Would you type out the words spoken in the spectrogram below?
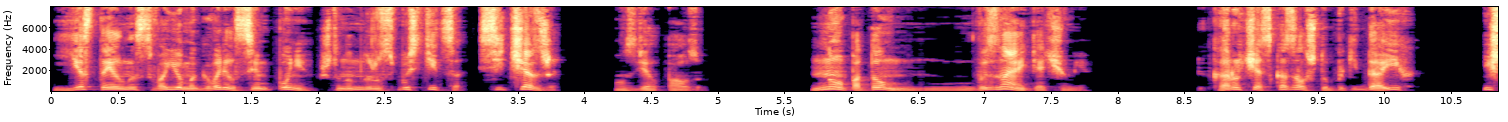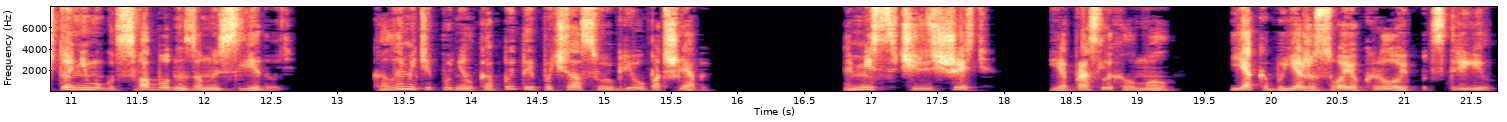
Я стоял на своем и говорил Симпоне, что нам нужно спуститься. Сейчас же. Он сделал паузу. Но потом... Вы знаете, о чем я. Короче, я сказал, что покидаю их, и что они могут свободно за мной следовать. Каламити поднял копыта и почесал свою гриву под шляпой. Месяцев через шесть я прослыхал, мол, якобы я же свое крыло и подстрелил.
